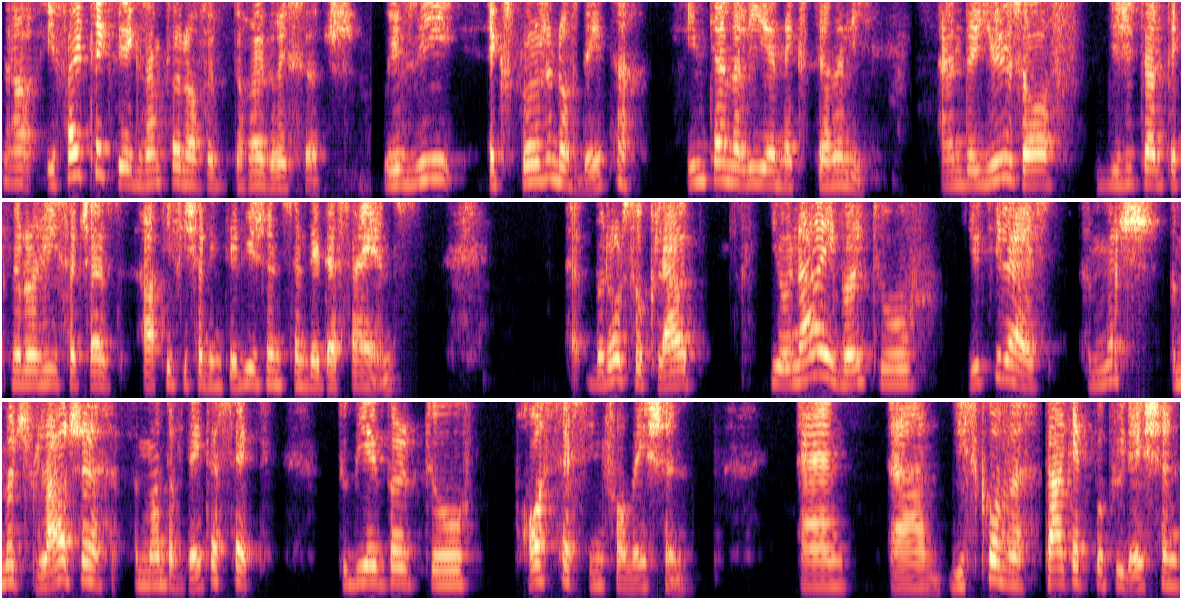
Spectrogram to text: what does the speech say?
Now, if I take the example of a drug research, with the explosion of data internally and externally, and the use of digital technology such as artificial intelligence and data science, uh, but also cloud, you're now able to utilize a much a much larger amount of data set to be able to process information and um, discover target population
